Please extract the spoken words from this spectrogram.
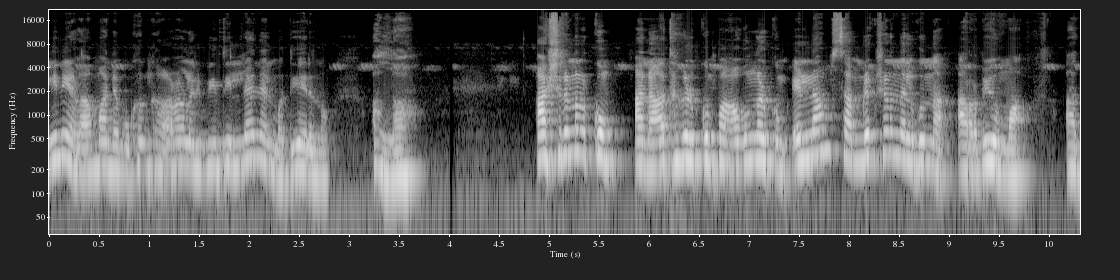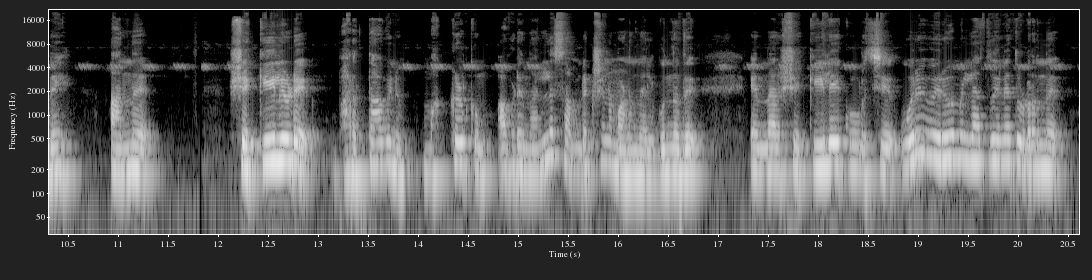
ഇനി എളാമാന്റെ മുഖം കാണാനുള്ളൊരു വിധി ഇല്ല ഞാൻ മതിയായിരുന്നു. അല്ലാ അശ്രണർക്കും അനാഥകൾക്കും പാവങ്ങൾക്കും എല്ലാം സംരക്ഷണം നൽകുന്ന അറബി ഉമ്മ. അതെ അന്ന് ഷക്കീലയുടെ ഭർത്താവിനും മക്കൾക്കും അവിടെ നല്ല സംരക്ഷണമാണ് നൽകുന്നത്. എന്നാൽ ഷക്കീലയെക്കുറിച്ച് ഒരു വിവരവുമില്ലാത്തതിനെ തുടർന്ന്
